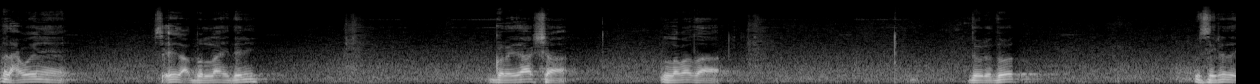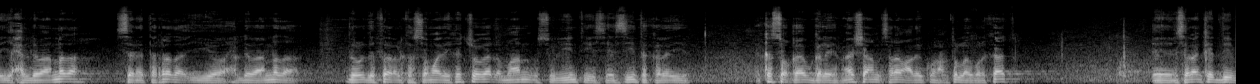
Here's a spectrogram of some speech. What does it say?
madaxweyne siciid cabdulaahi deni golayaasha labada dowladood wasiirada iyo xildhibaanada senatarada iyo xildhibaanada dowladda federaalk soomaaliya ka jooga dhammaan mas'uuliyiinta iyo siyaasiyiinta kale iyo ka qayb galay meeshaan asalaamu calaykum waraxmatullahi wabarakaatu salaan kadib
